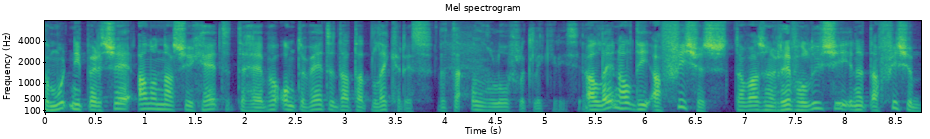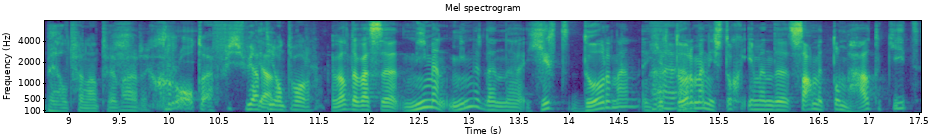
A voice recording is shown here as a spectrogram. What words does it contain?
Je moet niet per se ananas gegeten te hebben om te weten dat dat lekker is. Dat dat ongelooflijk lekker is. Ja. Alleen al die affiches, dat was een revolutie in het affichebeeld van Antwerpen. waren grote affiches, wie had Ja. die ontworpen? Wel, dat was eh, niemand minder dan eh, Gert Doorman. En Gert Ah, ja. Doorman is toch een van de, samen met Tom Houtenkiet...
